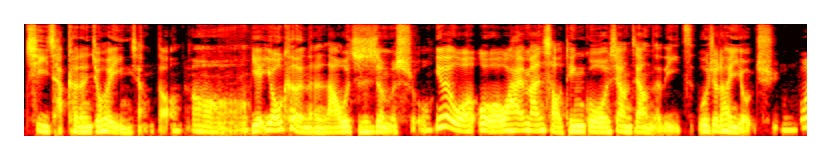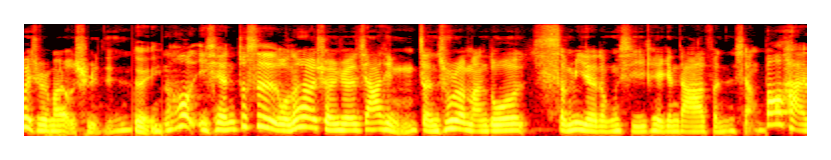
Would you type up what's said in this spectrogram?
气场，可能就会影响到。哦，也有可能啦。我只是这么说，因为我我我还蛮少听过像这样的例子，我觉得很有趣。我也觉得蛮有趣的。对，然后以前就是。我那时候玄学家庭整出了蛮多神秘的东西，可以跟大家分享。包含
